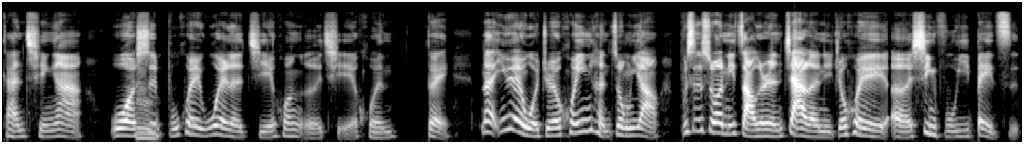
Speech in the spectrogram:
感情啊，我是不会为了结婚而结婚。对，那因为我觉得婚姻很重要，不是说你找个人嫁了，你就会呃幸福一辈子。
